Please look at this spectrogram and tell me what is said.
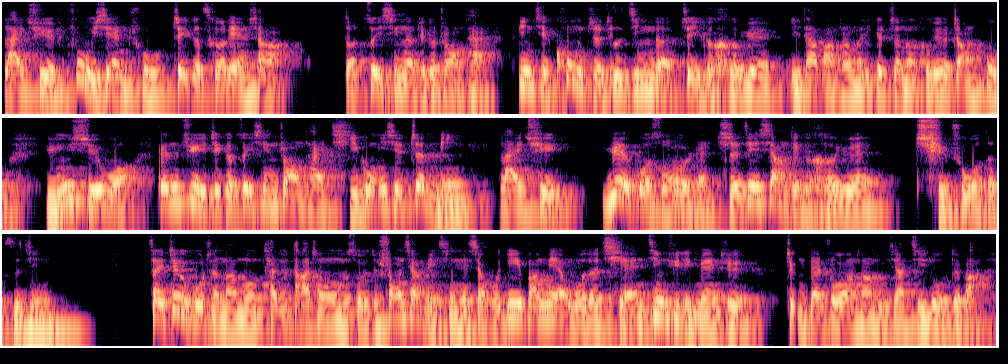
来去复现出这个侧链上。的最新的这个状态，并且控制资金的这个合约，以太坊上的一个智能合约账户，允许我根据这个最新状态提供一些证明，来去越过所有人，直接向这个合约取出我的资金。在这个过程当中，它就达成了我们所谓的双向免信任效果。第一方面，我的钱进去里面去，就你在主网上留下记录，对吧？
